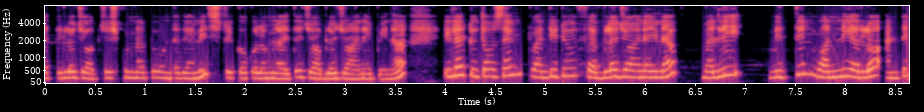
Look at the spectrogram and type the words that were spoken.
దగ్గరలో జాబ్ చేసుకున్నట్టు ఉంటుంది అని శ్రీకాకుళంలో అయితే జాబ్లో జాయిన్ అయిపోయినా. ఇలా టూ థౌజండ్ ట్వంటీ టూ ఫెబ్లో జాయిన్ అయినా మళ్ళీ విత్ ఇన్ వన్ ఇయర్లో అంటే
